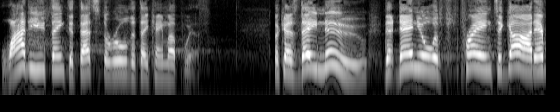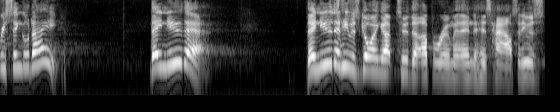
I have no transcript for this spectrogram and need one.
Why do you think that that's the rule that they came up with? Because they knew that Daniel was praying to God every single day. They knew that. They knew that he was going up to the upper room in his house and he was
